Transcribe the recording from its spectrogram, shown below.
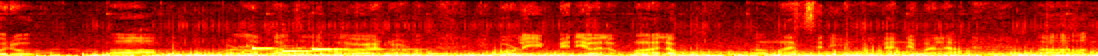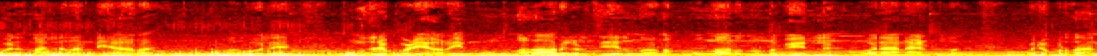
ഒരു വെള്ളപ്പാച്ചിന്റെ ഫലമായിട്ടാണ് ഇപ്പോൾ ഈ പെരിയോല പാലം ആ, നശിച്ചിരിക്കുന്നത് കന്നിമല അതുപോലെ നല്ല തണ്ണിയാറ് അതുപോലെ മുതിരപ്പുഴയാറ്. ഈ മൂന്ന് ആറുകൾ ചേരുന്നതാണ് മൂന്നാർ എന്നുള്ള പേരിൽ വരാനായിട്ടുള്ള ഒരു പ്രധാന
